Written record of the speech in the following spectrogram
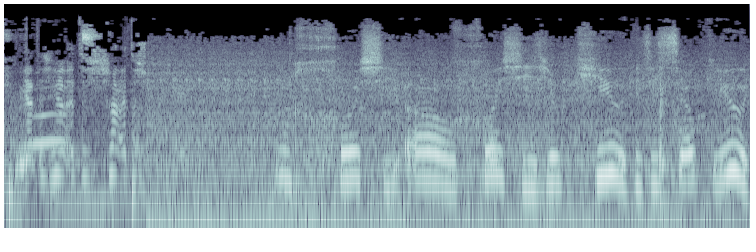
cute. Ja, het is heel, het is, het is Oh, Hoshi, oh, Hoshi, so cute. This is so cute.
